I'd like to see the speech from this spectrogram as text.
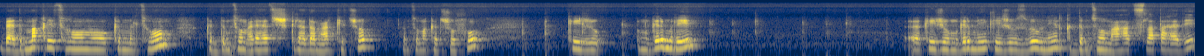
بعد ما قليتهم وكملتهم قدمتهم على هذا الشكل هذا مع الكيتشوب. هانتوما كتشوفوا كيجيو مقرملين. آه، كيجيو مقرملين كيجيو زويونين. قدمتهم مع هاد السلطة هذه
